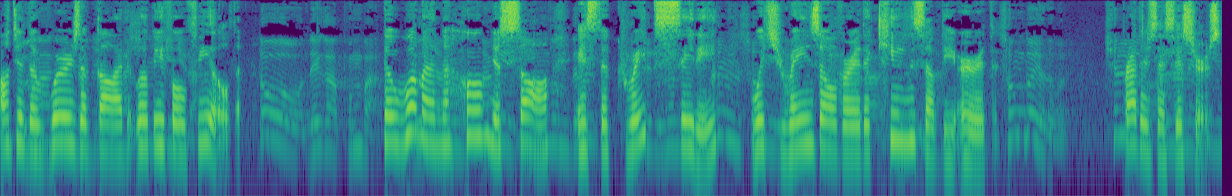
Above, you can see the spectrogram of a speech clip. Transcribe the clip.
until the words of God will be fulfilled. The woman whom you saw is the great city which reigns over the kings of the earth. Brothers and sisters,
